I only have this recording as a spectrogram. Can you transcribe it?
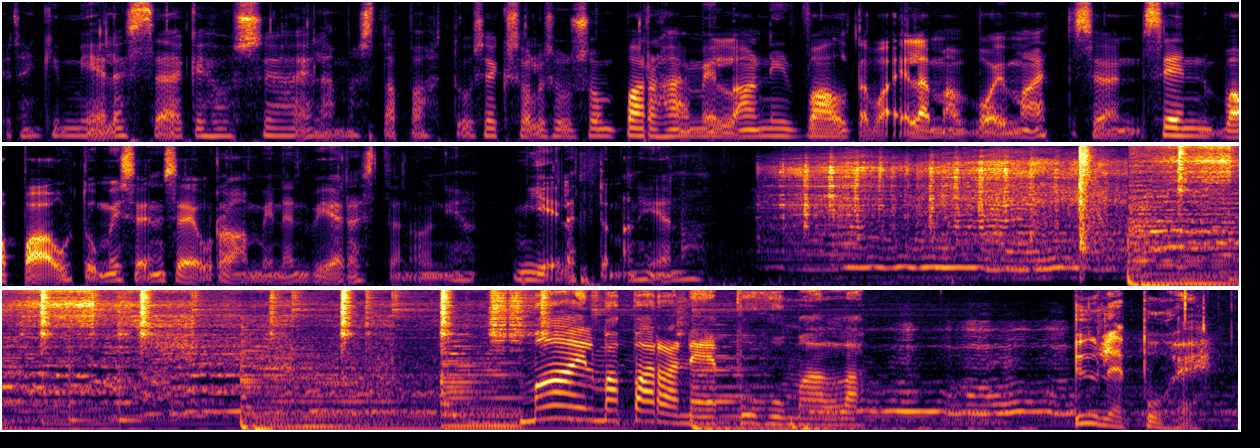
jotenkin mielessä ja kehossa ja elämässä tapahtuu. Seksuaalisuus on parhaimmillaan niin valtava elämänvoima, että sen, sen vapautumisen seuraaminen vierestä on ihan mielettömän hienoa. Maailma paranee puhumalla. Yle Puhe.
